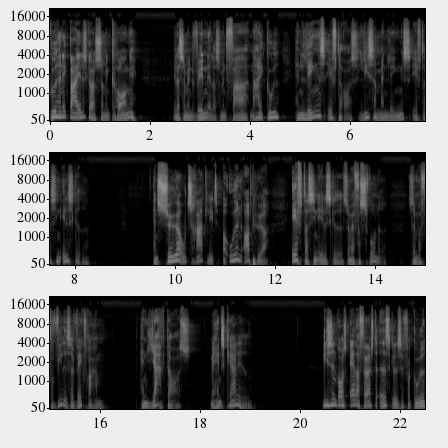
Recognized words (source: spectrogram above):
Gud han ikke bare elsker os som en konge, eller som en ven, eller som en far. Nej, Gud, han længes efter os, ligesom man længes efter sin elskede. Han søger utrætteligt og uden ophør efter sin elskede, som er forsvundet, som har forvildet sig væk fra ham. Han jagter os med hans kærlighed. Lige siden vores allerførste adskillelse fra Gud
